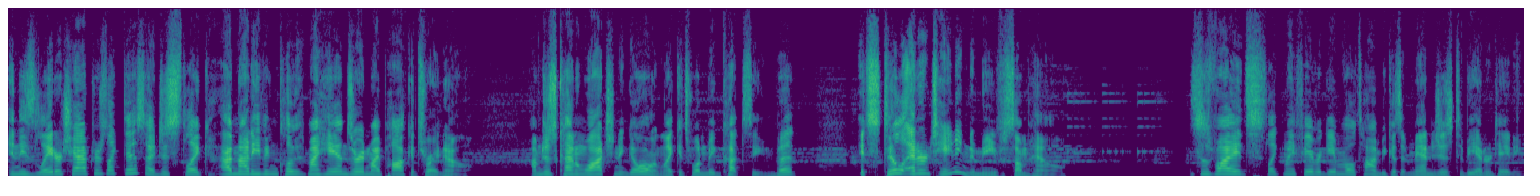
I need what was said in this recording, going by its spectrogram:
in these later chapters like this, I just like I'm not even close my hands are in my pockets right now. I'm just kind of watching it go on like it's one big cutscene, but it's still entertaining to me somehow. This is why it's like my favorite game of all time because it manages to be entertaining.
